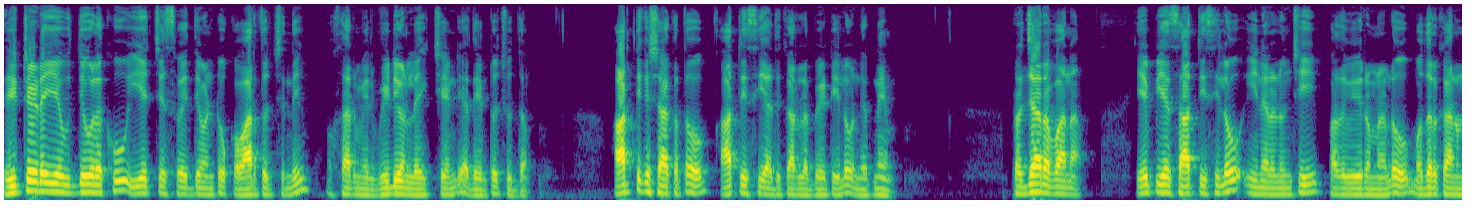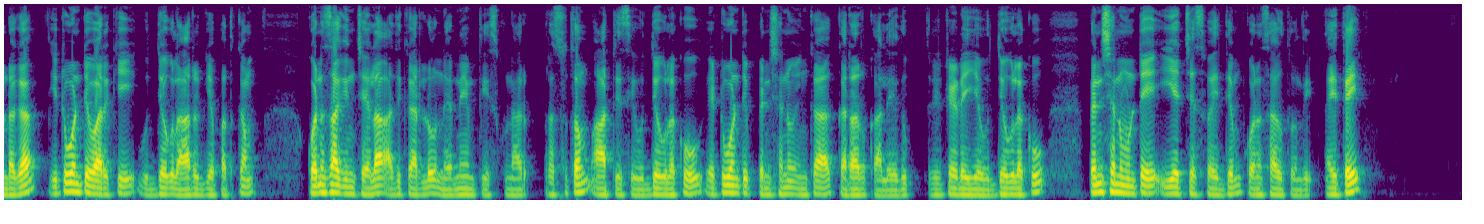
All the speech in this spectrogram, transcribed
Retired అయ్యే ఉద్యోగులకు EHS వైద్యం అంటూ ఒక వార్త వచ్చింది. ఒకసారి మీరు వీడియోని లైక్ చేయండి అదేంటో చూద్దాం. ఆర్థిక శాఖతో ఆర్టీసీ అధికారుల భేటీలో నిర్ణయం. ప్రజా రవాణా. ఏపీఎస్ఆర్టీసీలో ఈ నెల నుంచి పదవి విరమణలు మొదలు కానుండగా ఇటువంటి వారికి ఉద్యోగుల ఆరోగ్య పథకం కొనసాగించేలా అధికారులు నిర్ణయం తీసుకున్నారు. ప్రస్తుతం ఆర్టీసీ ఉద్యోగులకు ఎటువంటి పెన్షన్ ఇంకా ఖరారు కాలేదు. రిటైర్డ్ అయ్యే ఉద్యోగులకు పెన్షన్ ఉంటే ఈహెచ్ఎస్ వైద్యం కొనసాగుతుంది. అయితే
